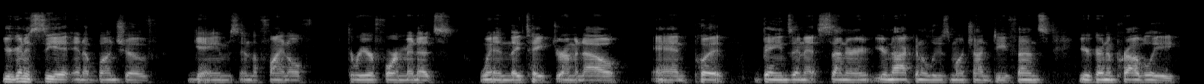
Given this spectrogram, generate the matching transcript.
you're gonna see it in a bunch of games in the final three or four minutes when they take Drummond out and put Baynes in at center. You're not going to lose much on defense. You're going to probably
